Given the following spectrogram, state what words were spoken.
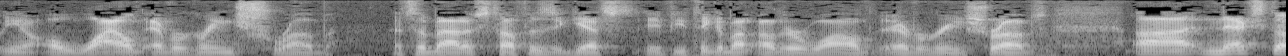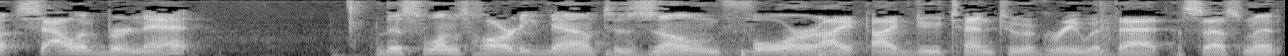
you know a wild evergreen shrub. That's about as tough as it gets if you think about other wild evergreen shrubs. Uh, next up, salad burnet. This one's hardy down to zone four. I, I do tend to agree with that assessment.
